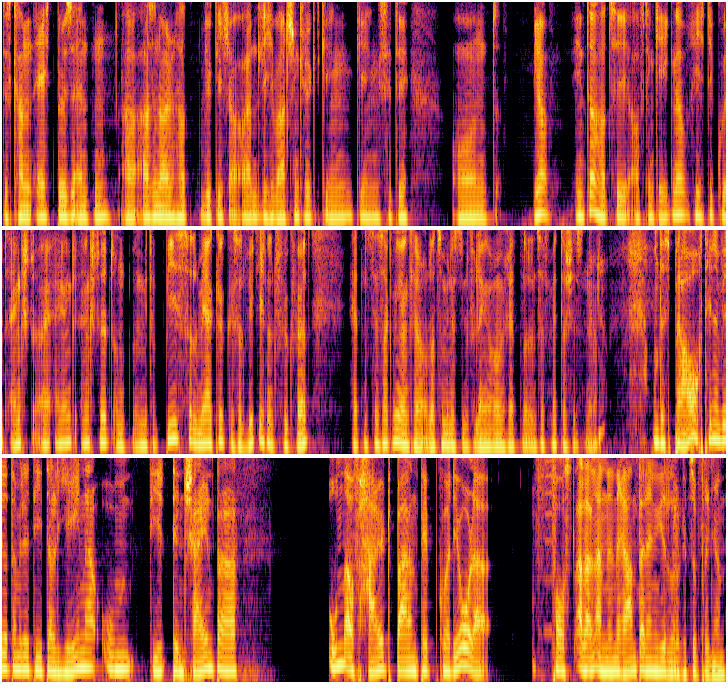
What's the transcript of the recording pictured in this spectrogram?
das kann echt böse enden. Äh, Arsenal hat wirklich ordentliche Watschen gekriegt gegen, gegen City. Und ja, Inter hat sich auf den Gegner richtig gut äh, ein- eingestellt und mit ein bisschen mehr Glück, es hat wirklich nicht viel gehört, hätten sie das auch gewinnen können oder zumindest in Verlängerung retten oder ins Elfmeter schießen. Ja. Und es braucht hin und wieder dann wieder die Italiener, um die, den scheinbar unaufhaltbaren Pep Guardiola fast an, an den Rand einer Niederlage zu bringen.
